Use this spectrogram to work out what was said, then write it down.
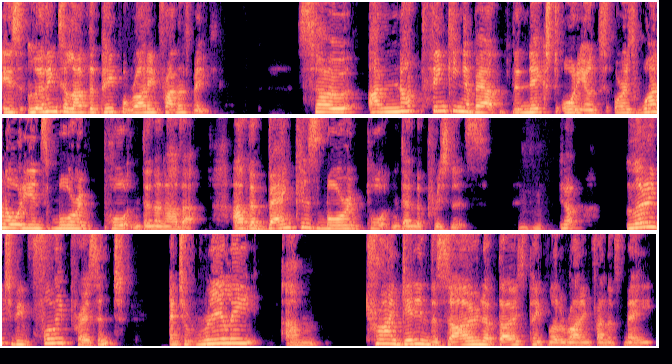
is learning to love the people right in front of me. So I'm not thinking about the next audience or is one audience more important than another? Are the bankers more important than the prisoners? Mhm. You know, learning to be fully present and to really um, try and get in the zone of those people that are right in front of me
